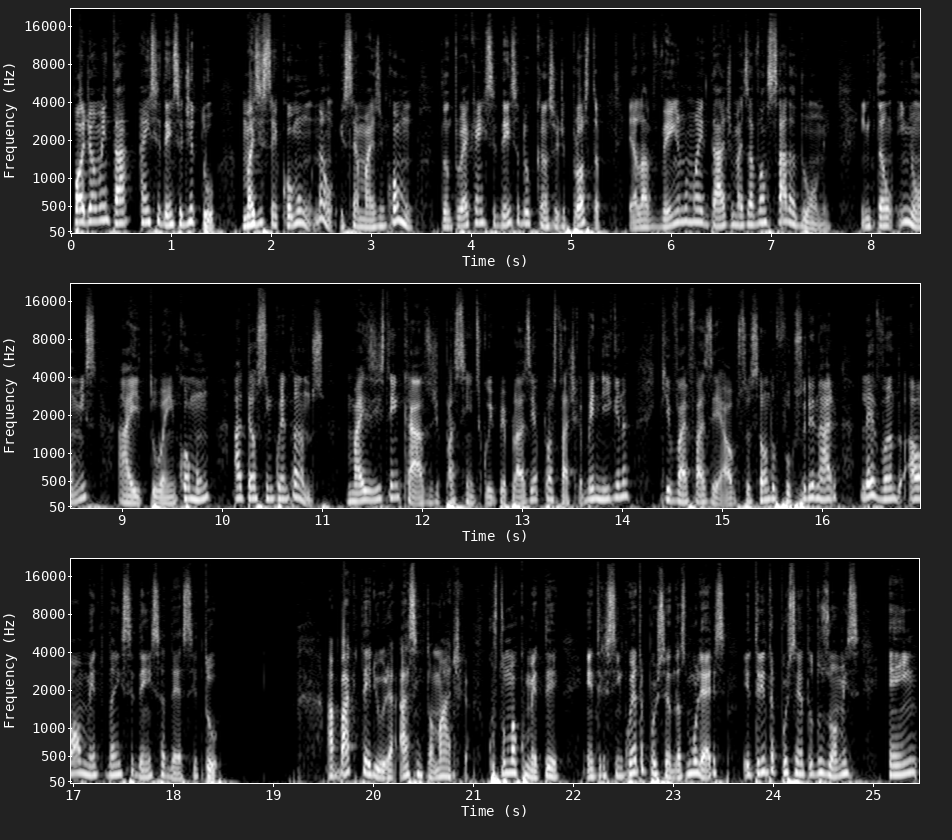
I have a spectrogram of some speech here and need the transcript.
pode aumentar a incidência de TU. Mas isso é comum? Não, isso é mais incomum. Tanto é que a incidência do câncer de próstata, ela vem numa idade mais avançada do homem. Então, em homens, a ITU é incomum até os 50 anos. Mas existem casos de pacientes com hiperplasia prostática benigna que vai fazer a obstrução do fluxo urinário levando ao aumento da incidência dessa ITU. A bacteriúria assintomática costuma acometer entre 50% das mulheres e 30% dos homens em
